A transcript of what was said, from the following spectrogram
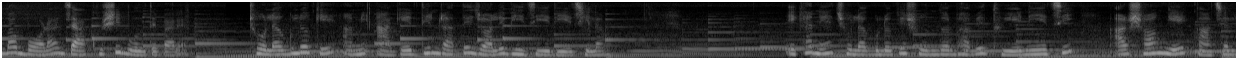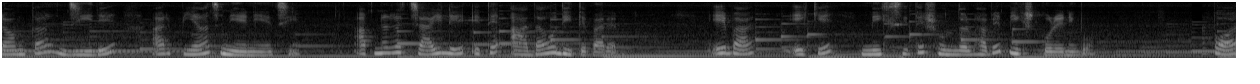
বা বড়া যা খুশি বলতে পারে ছোলাগুলোকে আমি আগের দিন রাতে জলে ভিজিয়ে দিয়েছিলাম। এখানে ছোলাগুলোকে সুন্দরভাবে ধুয়ে নিয়েছি আর সঙ্গে কাঁচা লঙ্কা, জিরে আর পেঁয়াজ নিয়ে নিয়েছি। আপনারা চাইলে এতে আদাও দিতে পারেন। এবার একে মিক্সিতে সুন্দরভাবে মিক্স করে নিব। পর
